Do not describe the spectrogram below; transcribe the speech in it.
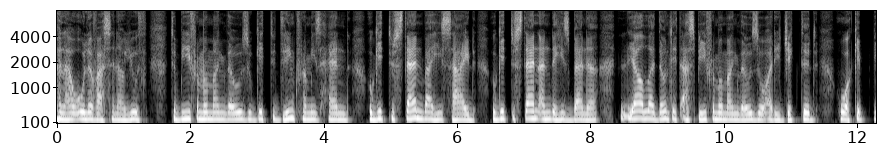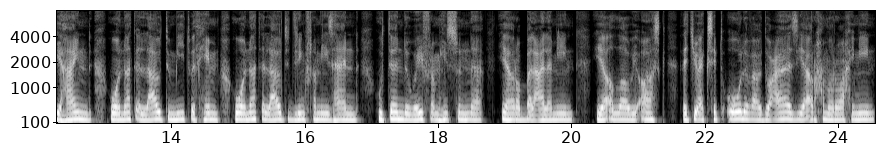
Allow all of us and our youth to be from among those who get to drink from his hand, who get to stand by his side, who get to stand under his banner. Ya Allah, don't let us be from among those who are rejected, who are kept behind, who are not allowed to meet with him, who are not allowed to drink from his hand, who turned away from his sunnah. Ya Rabbal Alameen. Ya Allah, we ask that you accept all of our du'as, Ya Arhamar Rahimeen,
